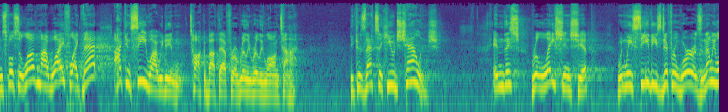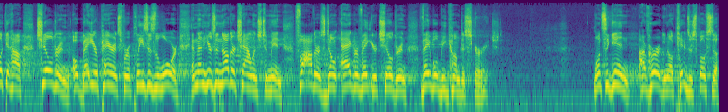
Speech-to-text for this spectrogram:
am supposed to love my wife like that, I can see why we didn't talk about that for a really, really long time. Because that's a huge challenge. In this relationship, when we see these different words, and then we look at how children obey your parents for it pleases the Lord. And then here's another challenge to men Fathers, don't aggravate your children, they will become discouraged. Once again, I've heard, you know, kids are supposed to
